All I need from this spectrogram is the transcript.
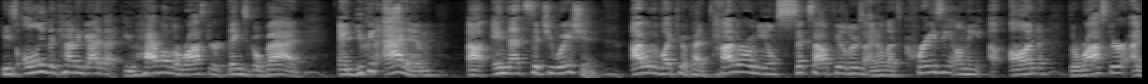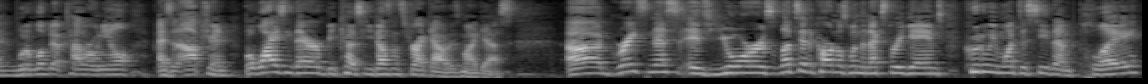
He's only the kind of guy that you have on the roster if things go bad, and you can add him uh, in that situation. I would have liked to have had Tyler O'Neill, six outfielders. I know that's crazy on the uh, on the roster. I would have loved to have Tyler O'Neill as an option, but why is he there? Because he doesn't strike out, is my guess. Uh, Graceness is yours. Let's say the Cardinals win the next three games. Who do we want to see them play?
